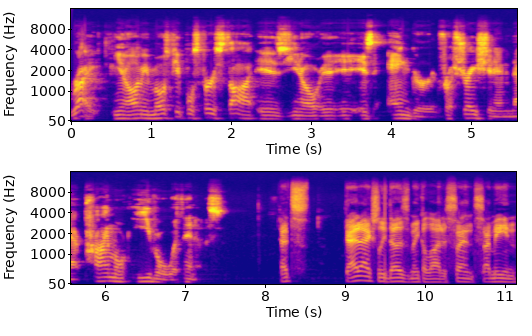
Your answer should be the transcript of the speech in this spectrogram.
Right. You know, I mean, most people's first thought is, you know, is anger and frustration and that primal evil within us. That's that actually does make a lot of sense. I mean,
